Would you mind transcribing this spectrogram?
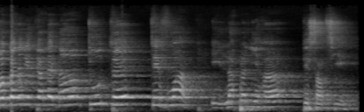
Reconnais l'Éternel dans toutes tes voies et il aplanira tes sentiers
